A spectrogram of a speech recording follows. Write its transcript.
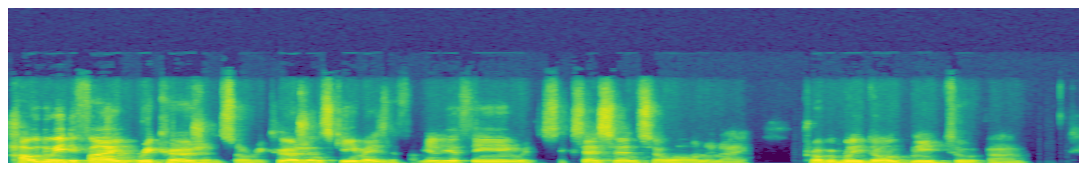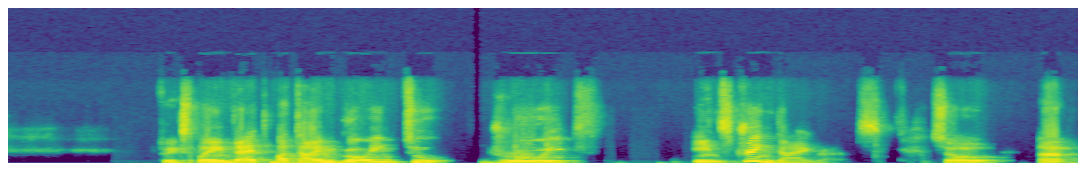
how do we define recursion? So recursion schema is the familiar thing with successor and so on. And I probably don't need to, um, to explain that, but I'm going to draw it in string diagrams. So uh,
